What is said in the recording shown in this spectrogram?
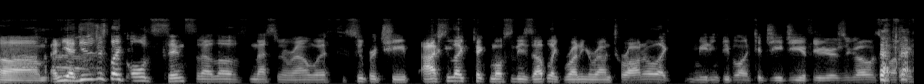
Um, and yeah, these are just like old synths that I love messing around with. Super cheap. I actually like picked most of these up, like running around Toronto, like meeting people on Kijiji a few years ago. It was funny.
